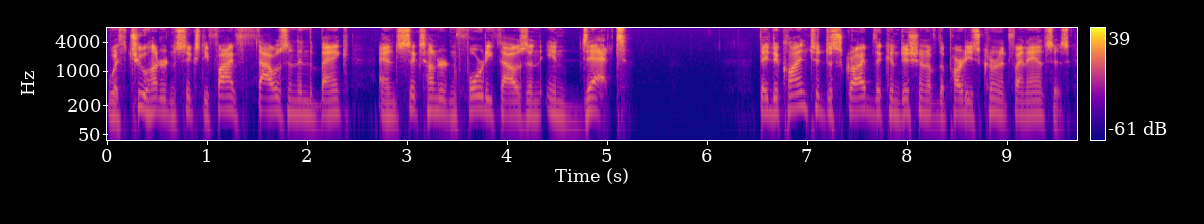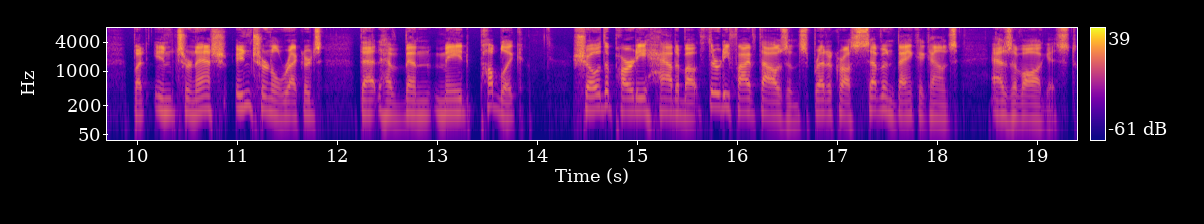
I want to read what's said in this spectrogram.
with 265,000 in the bank and 640,000 in debt. They declined to describe the condition of the party's current finances, but internal records that have been made public show the party had about 35,000 spread across seven bank accounts as of August.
